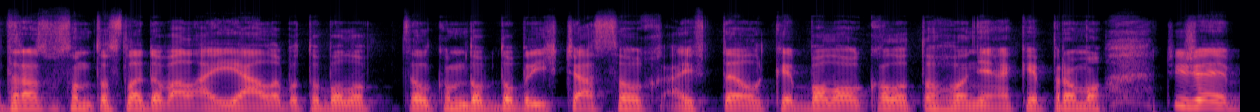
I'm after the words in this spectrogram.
zrazu som to sledoval aj ja, lebo to bolo celkom do, dobrých časoch, aj v telke, bolo okolo toho nejaké promo. Čiže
